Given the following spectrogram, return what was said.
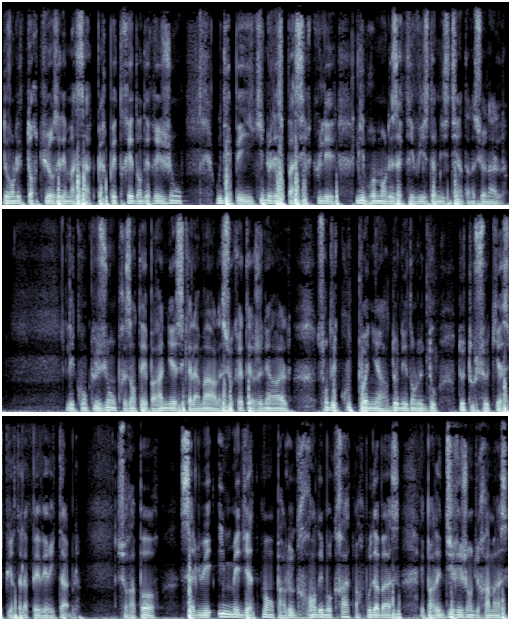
devant les tortures et les massacres perpétrés dans des régions ou des pays qui ne laissent pas circuler librement les activistes d'Amnesty International. Les conclusions présentées par Agnès Calamar, la secrétaire générale, sont des coups de poignard donnés dans le dos de tous ceux qui aspirent à la paix véritable. Ce rapport salué immédiatement par le grand démocrate Mahmoud Abbas et par les dirigeants du Hamas,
